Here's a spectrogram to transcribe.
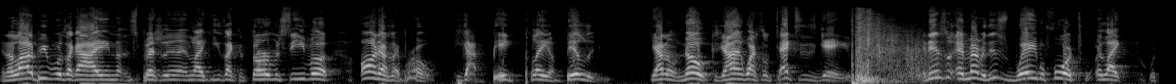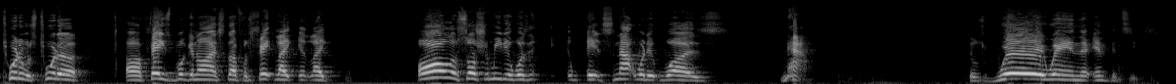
And a lot of people was like, I ain't nothing special. And like, he's like the third receiver on. I was like, bro, he got big playability. Y'all don't know because y'all ain't watched no Texas games. And this, and remember, this is way before, like, Twitter was Twitter, uh, Facebook, and all that stuff was fake. Like, it, like, all of social media wasn't. It's not what it was now. It was way, way in their infancies.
